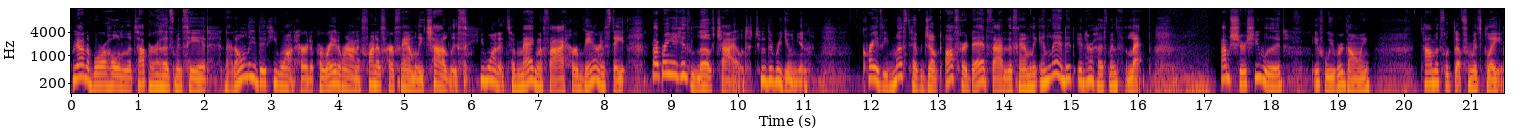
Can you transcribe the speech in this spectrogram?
Brianna bore a hole in the top of her husband's head. Not only did he want her to parade around in front of her family childless, he wanted to magnify her barren state by bringing his love child to the reunion. Crazy must have jumped off her dad's side of the family and landed in her husband's lap. I'm sure she would, if we were going. Thomas looked up from his plate.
